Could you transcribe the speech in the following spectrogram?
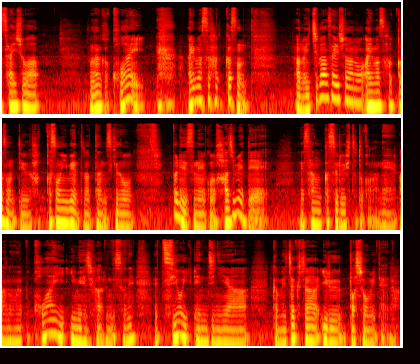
最初はなんか怖い アイマスハッカソンあの一番最初はあのアイマスハッカソンっていうハッカソンイベントだったんですけどやっぱりですねこの初めて参加する人とかはねあのやっぱ怖いイメージがあるんですよね強いエンジニアがめちゃくちゃいる場所みたいな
